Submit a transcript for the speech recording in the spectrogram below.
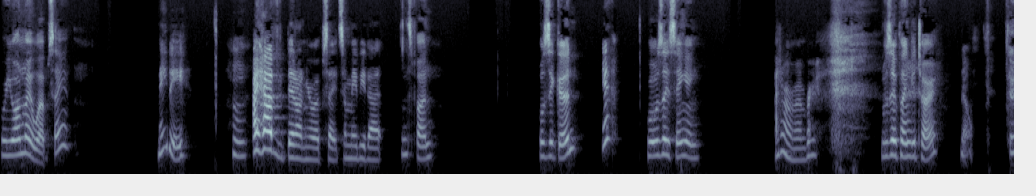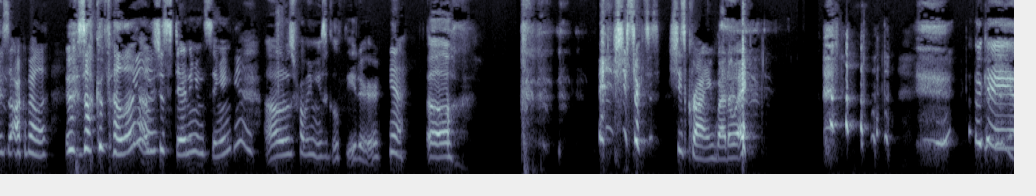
Were you on my website? Maybe. Hmm. I have been on your website, so maybe that That's fun. Was it good? Yeah. What was I singing? I don't remember. Was I playing guitar? No. It was acapella. It was a cappella. I was just standing and singing. Yeah. Oh, it was probably musical theater. Yeah. Ugh. she starts she's crying by the way. okay.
